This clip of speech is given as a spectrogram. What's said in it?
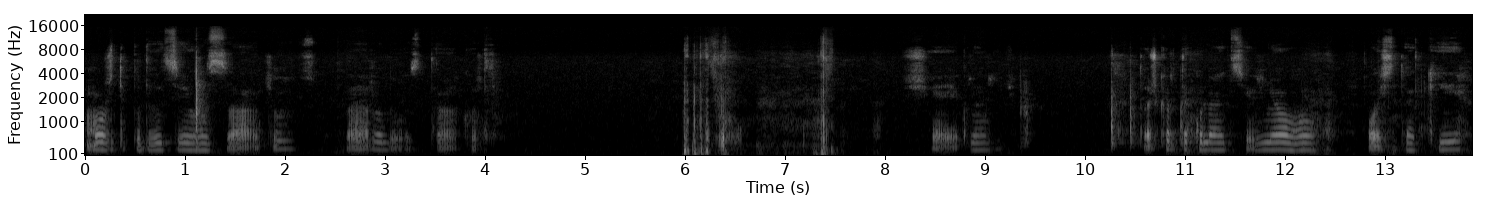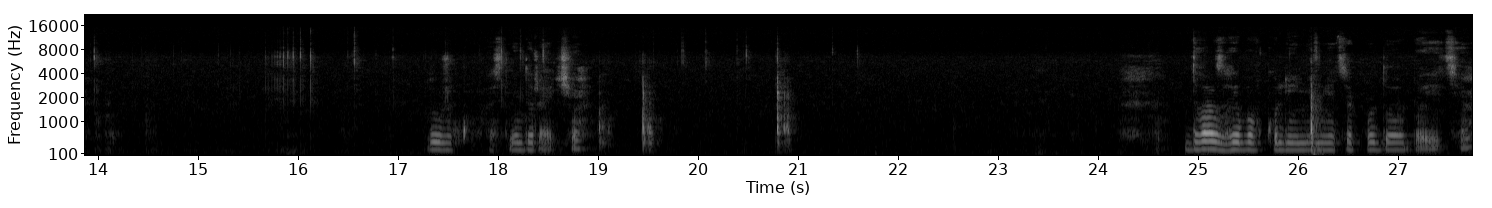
Можете подивитися його ззаду, спереду, ось так от. Ще як навіть. Точка артикуляції в нього ось такі. Дуже класні, до речі. Два згиба в коліні, мені це подобається.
